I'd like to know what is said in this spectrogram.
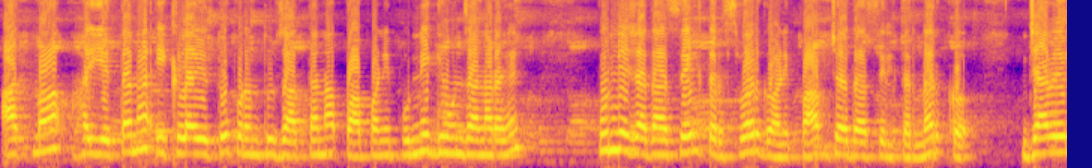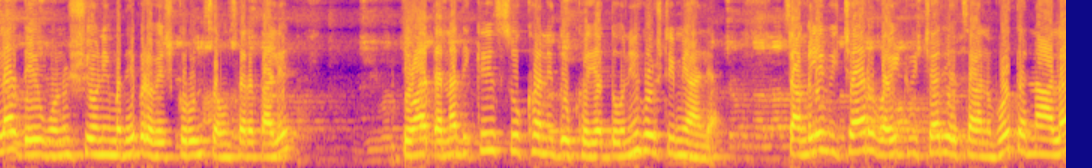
आत्मा हा येताना एकला येतो परंतु जाताना पाप आणि पुण्य घेऊन जाणार आहे. पुण्य जादा असेल तर स्वर्ग आणि पाप जादा असेल तर नर्क. ज्या वेळेला देव मनुष्योनीमध्ये प्रवेश करून संसारात आले तेव्हा त्यांना देखील सुख आणि दुःख या दोन्ही गोष्टी मिळाल्या. चांगले विचार वाईट विचार याचा अनुभव त्यांना आला.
